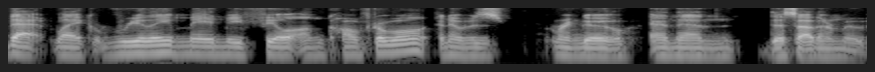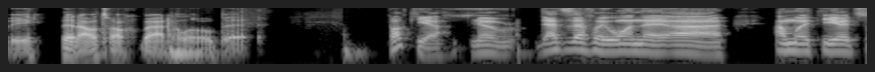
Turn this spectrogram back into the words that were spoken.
that like really made me feel uncomfortable, and it was Ringu, and then this other movie that I'll talk about in a little bit. Fuck yeah, no, that's definitely one that uh I'm with you. It's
